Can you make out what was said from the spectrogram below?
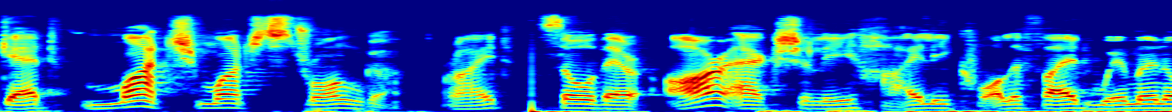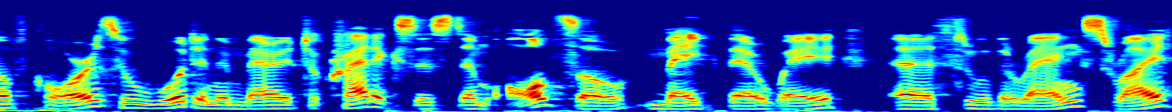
get much much stronger right? So there are actually highly qualified women, of course, who would in a meritocratic system also make their way uh, through the ranks, right?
